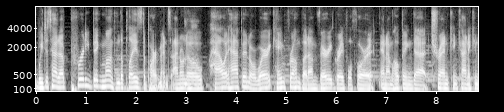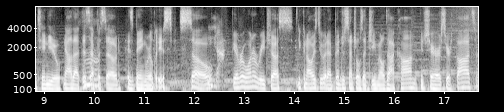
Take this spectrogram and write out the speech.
we just had a pretty big month in the plays department. I don't know how it happened or where it came from, but I'm very grateful for it. And I'm hoping that trend can kind of continue now that this Mhm. episode is being released. So, Yeah. if you ever want to reach us, you can always do it at bingeessentials at gmail.com. You can share us your thoughts or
